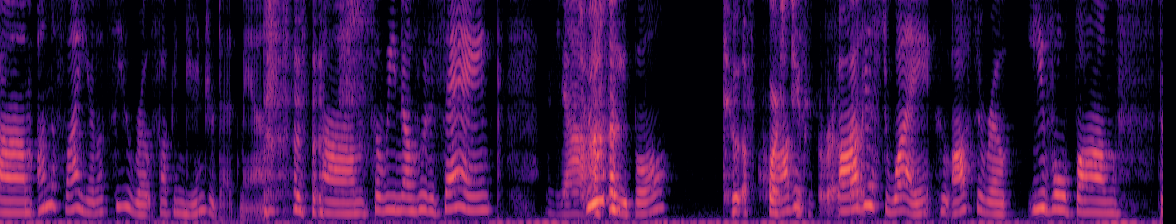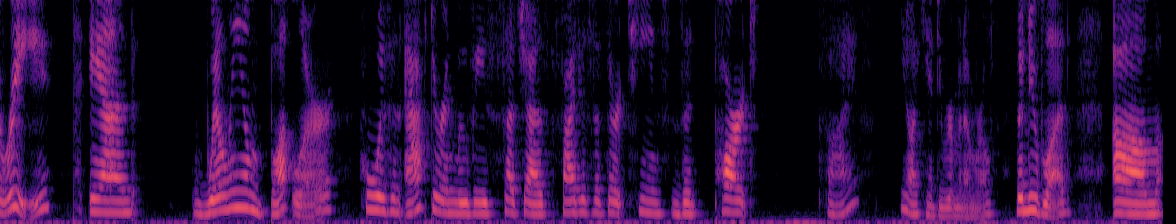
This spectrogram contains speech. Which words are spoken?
Um, on the fly here, let's see who wrote fucking Ginger Dead Man. um, so we know who to thank. yeah. Two people. Two, of course, two August, people wrote August White, who also wrote Evil Bong 3, and William Butler, who was an actor in movies such as Friday the 13th, the part 5? You know, I can't do Roman numerals. The New Blood. Um.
